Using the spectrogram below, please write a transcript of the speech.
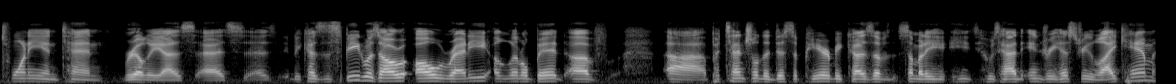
20 and 10 really as as, as because the speed was al- already a little bit of uh, potential to disappear because of somebody he, who's had injury history like him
